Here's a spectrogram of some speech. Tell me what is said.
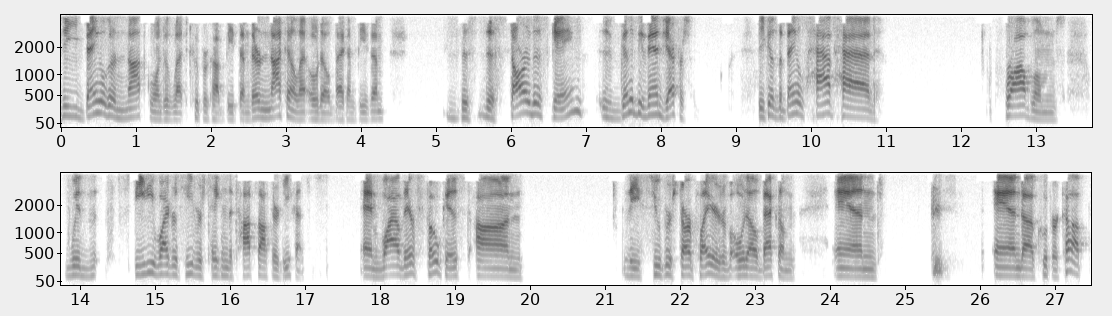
the Bengals are not going to let Cooper Kupp beat them. They're not going to let Odell Beckham beat them the the star of this game is going to be Van Jefferson because the Bengals have had problems with speedy wide receivers taking the tops off their defenses. And while they're focused on the superstar players of Odell Beckham and and uh, Cooper Kupp,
